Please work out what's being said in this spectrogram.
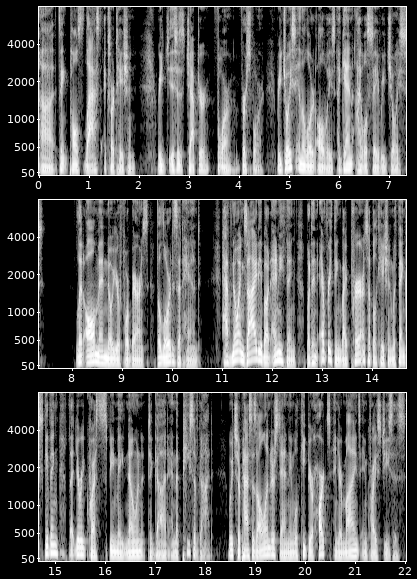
Uh, St. Paul's last exhortation. This is chapter 4, verse 4. Rejoice in the Lord always. Again, I will say, rejoice. Let all men know your forbearance. The Lord is at hand. Have no anxiety about anything, but in everything by prayer and supplication with thanksgiving, let your requests be made known to God, and the peace of God, which surpasses all understanding, will keep your hearts and your minds in Christ Jesus.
